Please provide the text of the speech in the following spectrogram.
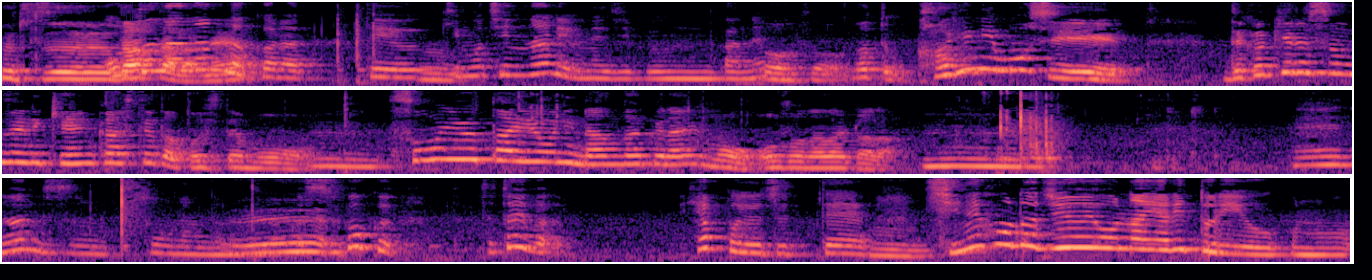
普通大人だったらね。なんだからっていう気持ちになるよね、自分がね。そうそう。だって仮にもし出かける寸前に喧嘩してたとしても、うん。そういう対応になんなくない？もう大人だから。うん。えー、なんでそそうなんだろう、えー。なんかすごく例えば100歩譲って、うん。死ぬほど重要なやり取りをこの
